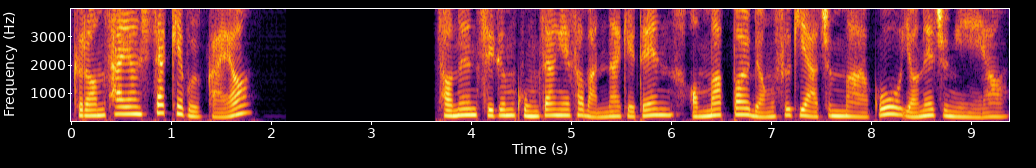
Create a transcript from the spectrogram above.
그럼 사연 시작해 볼까요? 저는 지금 공장에서 만나게 된 엄마뻘 명숙이 아줌마하고 연애 중이에요.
